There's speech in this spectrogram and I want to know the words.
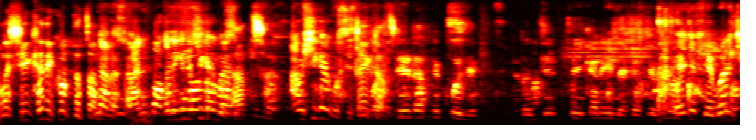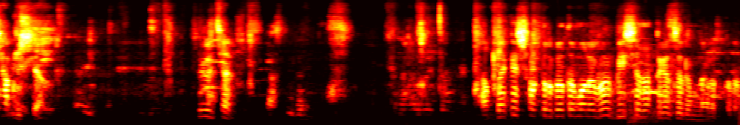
উনি স্বীকারই করতে চান। না না স্যার আমি প্রথমে কিন্তু স্বীকার করছি। আচ্ছা। আমি স্বীকার করছি ঠিক আছে। ডেট আপনি খোঁজে এটা ডেট তো এখানেই লেখা এই যে ফেব্রুয়ারি ছাব্বিশ সাল। ফেব্রুয়ারি ছাব্বিশ। আপনাকে সতর্কতা মনে করে বিশ হাজার টাকা জরিমানা আরোপ করা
